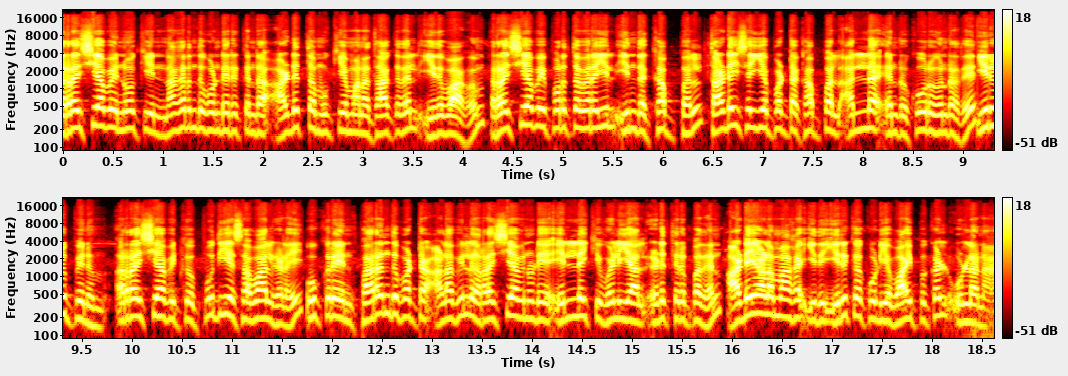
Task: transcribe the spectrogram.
ரஷ்யாவை நோக்கி நகர்ந்து கொண்டிருக்கின்ற அடுத்த முக்கியமான தாக்குதல் இதுவாகும். ரஷ்யாவை பொறுத்தவரையில் இந்த கப்பல் தடை செய்யப்பட்ட கப்பல் அல்ல என்று கூறுகின்றது. இருப்பினும் ரஷ்யாவிற்கு புதிய சவால்களை உக்ரைன் பரந்துபட்ட அளவில் ரஷ்யாவினுடைய எல்லைக்கு வெளியால் எடுத்திருப்பதன் அடையாளமாக இது இருக்கக்கூடிய வாய்ப்புகள் உள்ளன.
